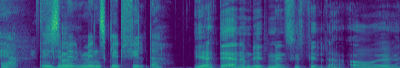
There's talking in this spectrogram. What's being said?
Ja, det er Så- simpelthen et menneskeligt filter. Ja, det er nemlig et menneskeligt filter, og øh,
